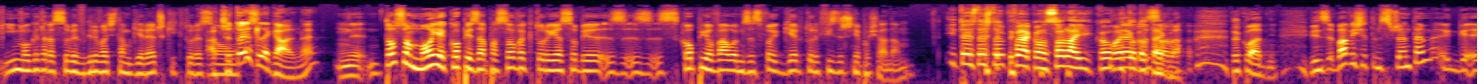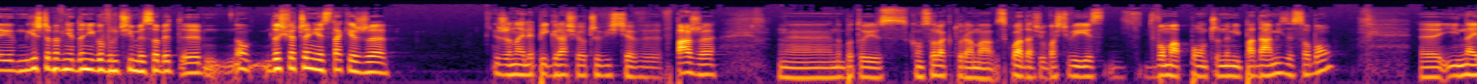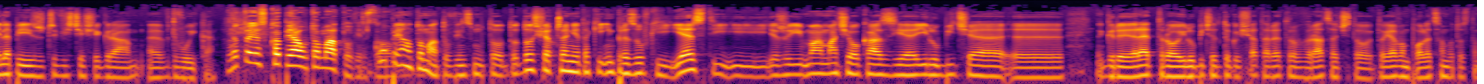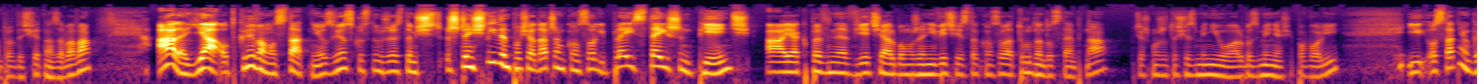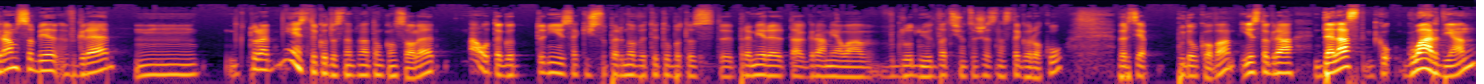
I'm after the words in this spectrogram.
I mogę teraz sobie wgrywać tam giereczki, które są. A czy to jest legalne? Yy, To są moje kopie zapasowe, które ja sobie z, z, skopiowałem ze swoich gier, których fizycznie posiadam. I to jest też to twoja konsola i komu Moja to do konsola. tego. Dokładnie. Więc bawię się tym sprzętem. Jeszcze pewnie do niego wrócimy sobie. No, doświadczenie jest takie, że, że najlepiej gra się oczywiście w, w parze. e, No bo to jest konsola, która ma, składa się, właściwie jest z dwoma połączonymi padami ze sobą i najlepiej rzeczywiście się gra e, w dwójkę. No to jest kopia automatu, więc to... Kopia automatu, więc mu to, to doświadczenie takiej imprezówki jest i, i jeżeli ma, macie okazję i lubicie y, gry retro i lubicie do tego świata retro wracać, to, to ja wam polecam, bo to jest naprawdę świetna zabawa. Ale ja odkrywam ostatnio, w związku z tym, że jestem szczęśliwym posiadaczem konsoli PlayStation 5, a jak pewne wiecie albo może nie wiecie, jest to konsola trudno dostępna, chociaż może to się zmieniło albo zmienia się powoli. I ostatnio gram sobie w grę, mm, która nie jest tylko dostępna na tą konsolę. Mało tego, to nie jest jakiś super nowy tytuł, bo to jest y, premierę ta gra miała w grudniu 2016 roku, wersja pudełkowa. Jest to gra The Last Gu- Guardian,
